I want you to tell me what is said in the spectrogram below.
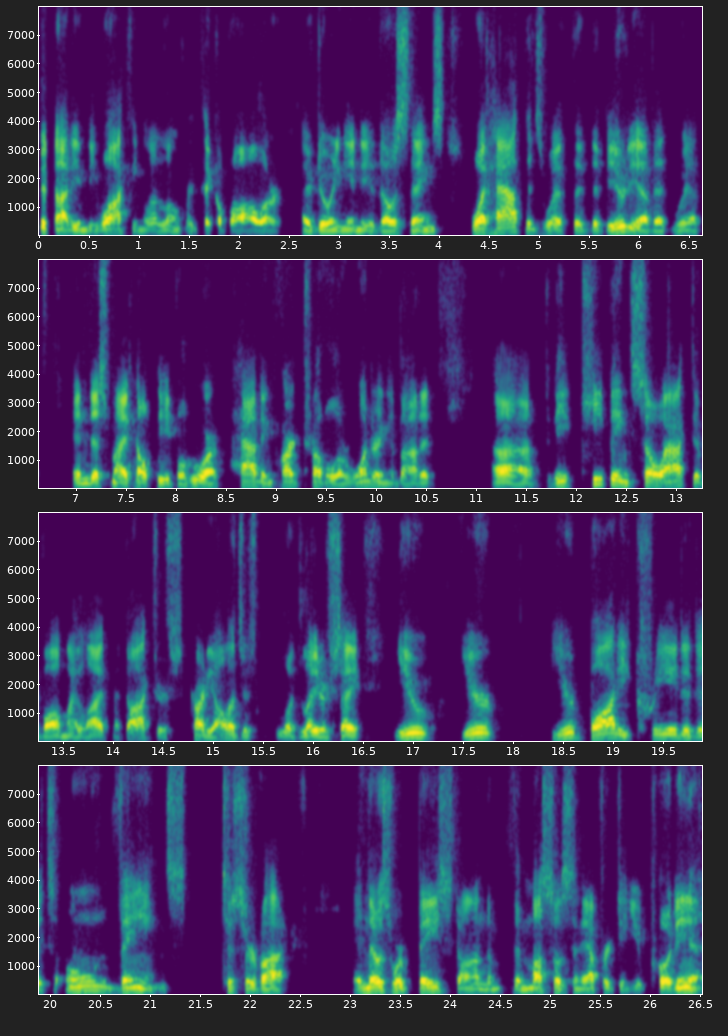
should not even be walking, let alone play pickleball or or doing any of those things. What happens with the, the beauty of it with, and this might help people who are having heart trouble or wondering about it, uh, be keeping so active all my life. My doctors, cardiologists would later say, you, your, your body created its own veins to survive. And those were based on the, the muscles and effort that you put in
